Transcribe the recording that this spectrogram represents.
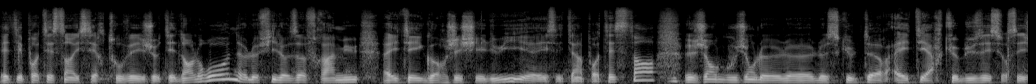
était protestant et s'est retrouvé jeté dans le Rhône. Le philosophe Ramu a été égorgé chez lui et c'était un protestant. Jean Goujon, le, le, sculpteur, a été arquebusé sur ses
